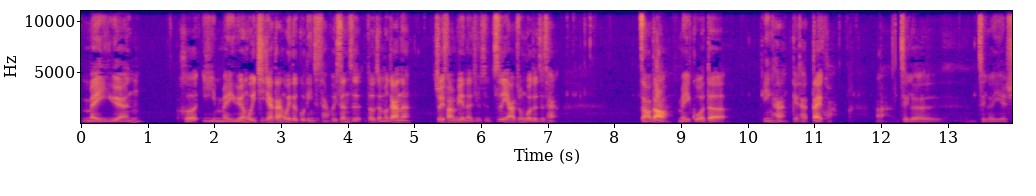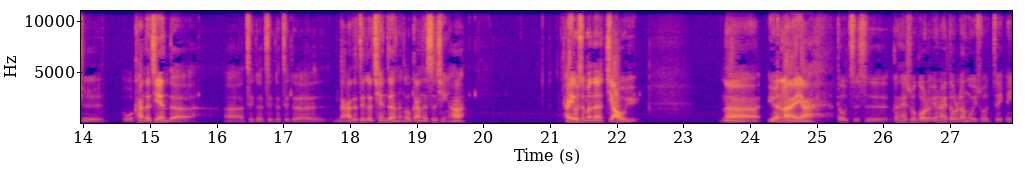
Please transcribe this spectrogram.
美元和以美元为计价单位的固定资产会升值，都怎么干呢？最方便的就是质押中国的资产，找到美国的银行给他贷款啊，这个这个也是我看得见的啊，这个这个这个拿着这个签证能够干的事情哈。还有什么呢？教育。那原来呀，都只是刚才说过了。原来都认为说，这哎，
